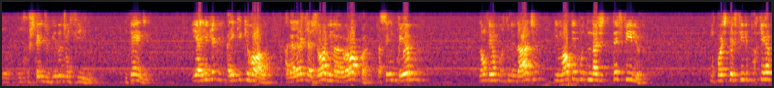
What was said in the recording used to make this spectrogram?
um, um custeio de vida de um filho. Entende? E aí o que, aí, que, que rola? A galera que é jovem na Europa está sem emprego, não tem oportunidade e mal tem oportunidade de ter filho. Não pode ter filho porque é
